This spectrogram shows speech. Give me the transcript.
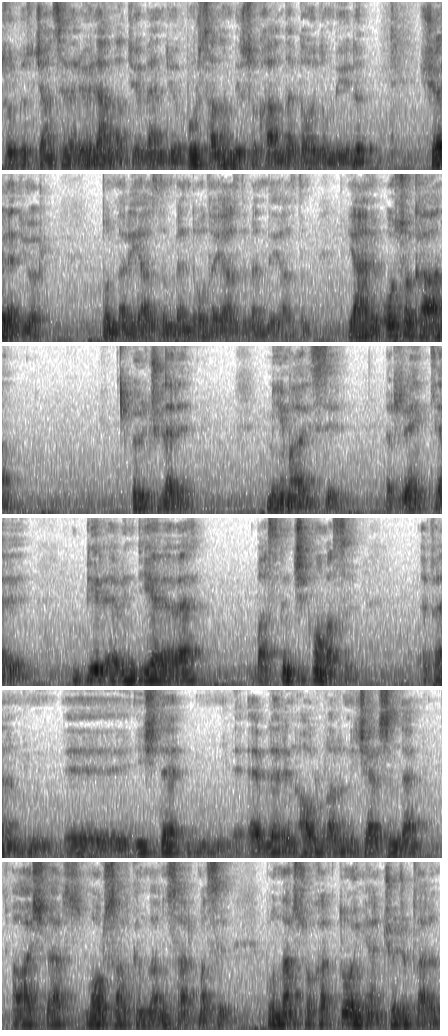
Turgut Cansever öyle anlatıyor. Ben diyor Bursa'nın bir sokağında doğdum büyüdüm. Şöyle diyor. Bunları yazdım ben de, o da yazdı, ben de yazdım. Yani o sokağın ölçüleri, mimarisi, renkleri, bir evin diğer eve baskın çıkmaması, efendim e, işte evlerin avluların içerisinde ağaçlar, mor salkımların sarkması, bunlar sokakta oynayan çocukların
